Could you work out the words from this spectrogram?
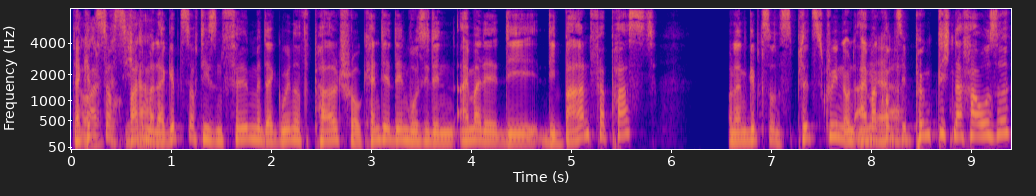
Da Aber gibt's doch, warte ja- mal, da gibt's doch diesen Film mit der Gwyneth Paltrow. Kennt ihr den, wo sie den einmal die, die, die Bahn verpasst? Und dann gibt's so ein Splitscreen und einmal Ja. kommt sie pünktlich nach Hause,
